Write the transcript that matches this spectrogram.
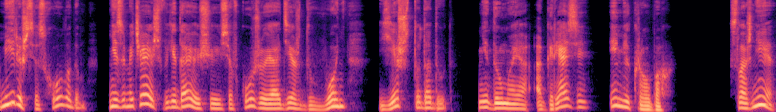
миришься с холодом, не замечаешь въедающуюся в кожу и одежду вонь, ешь, что дадут, не думая о грязи и микробах. Сложнее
